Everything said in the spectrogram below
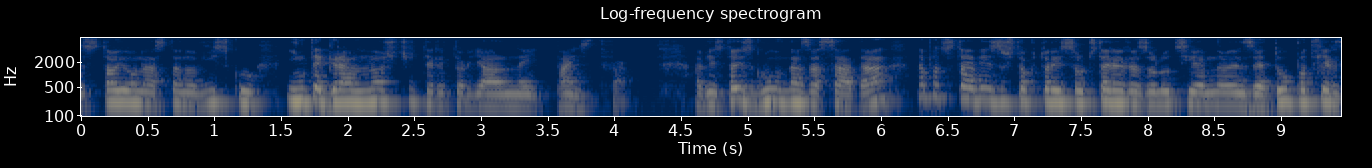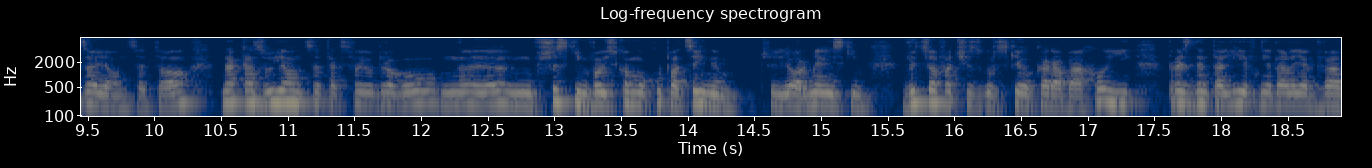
stoją na stanowisku integralności terytorialnej państwa. A więc to jest główna zasada, na podstawie zresztą której są cztery rezolucje ONZ-u potwierdzające to, nakazujące tak swoją drogą wszystkim wojskom okupacyjnym, czyli ormiańskim, wycofać się z Górskiego Karabachu i prezydent Alijew nie dalej jak dwa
